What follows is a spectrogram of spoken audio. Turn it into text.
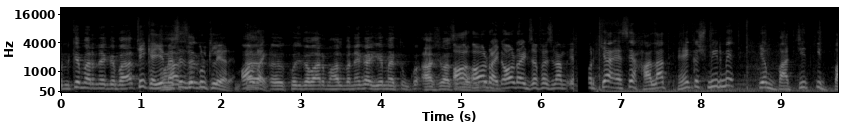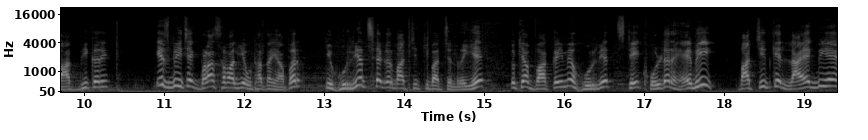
उनके मरने के बाद ठीक है, ये मैसेज बिल्कुल clear है। Right. खुशगवार माहौल बनेगा ये मैं तुमको आश्वासन all. Right all right Zafar Islam और क्या ऐसे हालात हैं कश्मीर में कि हम बातचीत की बात भी करें इस बीच एक बड़ा सवाल यह उठाता है यहाँ पर कि हुर्रियत से अगर बातचीत की बात चल रही है तो क्या वाकई में हुर्रियत स्टेक होल्डर है भी बातचीत के लायक भी है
